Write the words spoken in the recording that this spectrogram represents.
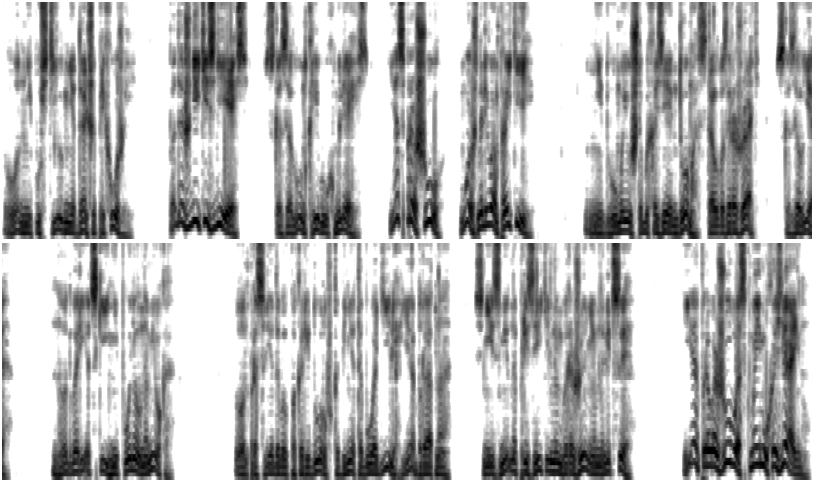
Он не пустил меня дальше прихожей. «Подождите здесь», — сказал он, криво ухмыляясь. «Я спрошу, можно ли вам пройти?» «Не думаю, чтобы хозяин дома стал возражать», — сказал я. Но дворецкий не понял намека. Он проследовал по коридору в кабинет Абуадиля и обратно, с неизменно презрительным выражением на лице. «Я провожу вас к моему хозяину»,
